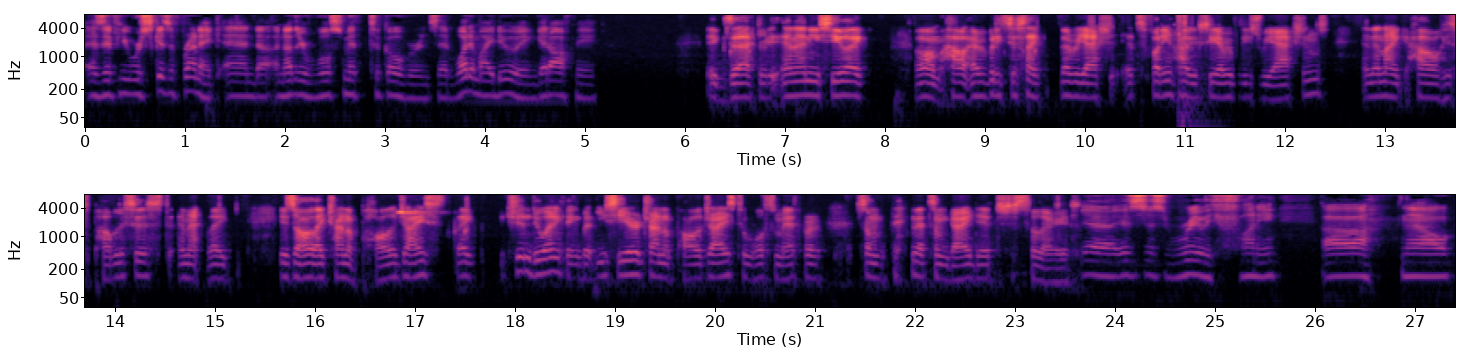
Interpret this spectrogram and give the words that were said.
as if he were schizophrenic, and uh, another Will Smith took over and said, "What am I doing? Get off me!" Exactly, and then you see like um how everybody's just like the reaction. It's funny how you see everybody's reactions, and then like how his publicist and like is all like trying to apologize. Like he shouldn't do anything, but you see her trying to apologize to Will Smith for something that some guy did. It's just hilarious. Yeah, it's just really funny. Uh, now,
